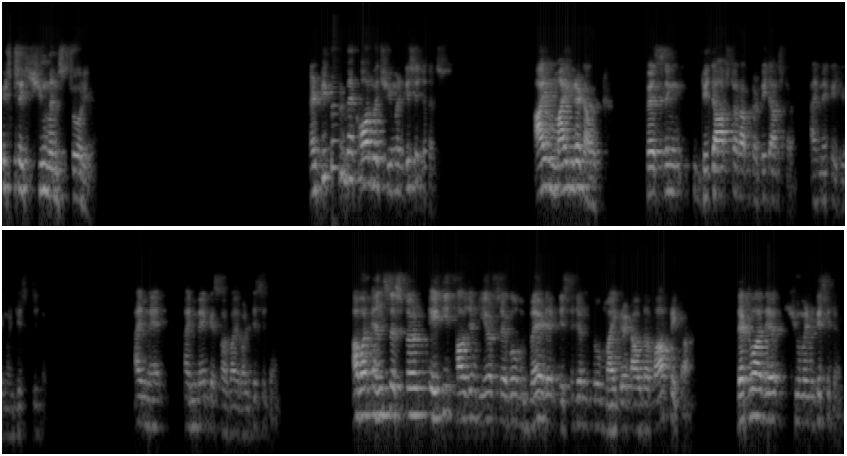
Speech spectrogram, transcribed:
It's a human story. And people make always human decisions. I migrate out, facing disaster after disaster. I make a human decision. I make, I make a survival decision. Our ancestors 80,000 years ago made a decision to migrate out of Africa. That was a human decision.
